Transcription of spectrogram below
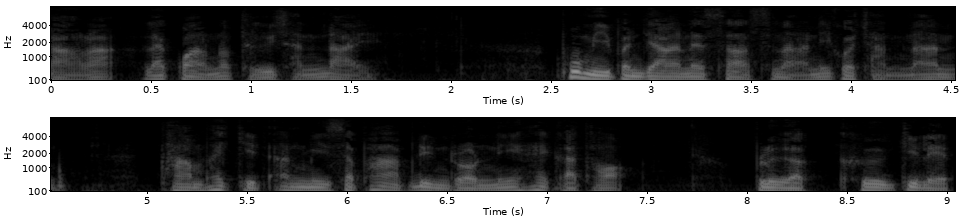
การะและความนับถือฉันใด ผู้มีปัญญาในศาสนานี้ก็ฉันนั้นทำให้จิตอันมีสภาพดิ้นรนนี้ให้กระเทาะ เปลือกคือกิเลส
